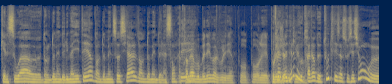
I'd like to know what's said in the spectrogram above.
qu'elles soient euh, dans le domaine de l'humanitaire, dans le domaine social, dans le domaine de la À santé. travers vos bénévoles, vous voulez dire, pour, pour les, pour les jeunes qui mais au travers de toutes les associations. Euh,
